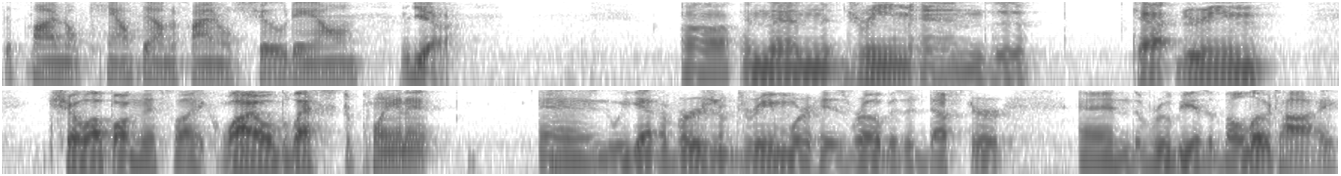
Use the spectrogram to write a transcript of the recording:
the final countdown, the final showdown. Yeah. Uh, and then Dream and the Cat Dream show up on this like Wild West planet, and we get a version of Dream where his robe is a duster and the ruby is a bolo tie.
